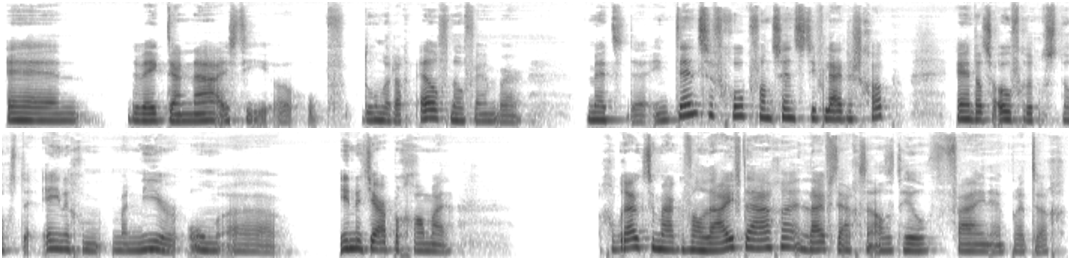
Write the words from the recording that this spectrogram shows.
En de week daarna is die eh, op donderdag 11 november met de intensive groep van sensitief leiderschap. En dat is overigens nog de enige manier om uh, in het jaarprogramma gebruik te maken van live dagen. En live dagen zijn altijd heel fijn en prettig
